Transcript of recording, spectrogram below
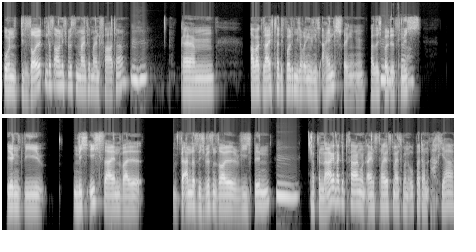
Und die sollten das auch nicht wissen, meinte mein Vater. Mhm. Ähm, aber gleichzeitig wollte ich mich auch irgendwie nicht einschränken. Also ich Hm, wollte jetzt klar. nicht irgendwie nicht ich sein, weil wer anders nicht wissen soll, wie ich bin. Mhm. Hab den Nagellack getragen und eines Tages meinte mein Opa dann, ach ja,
